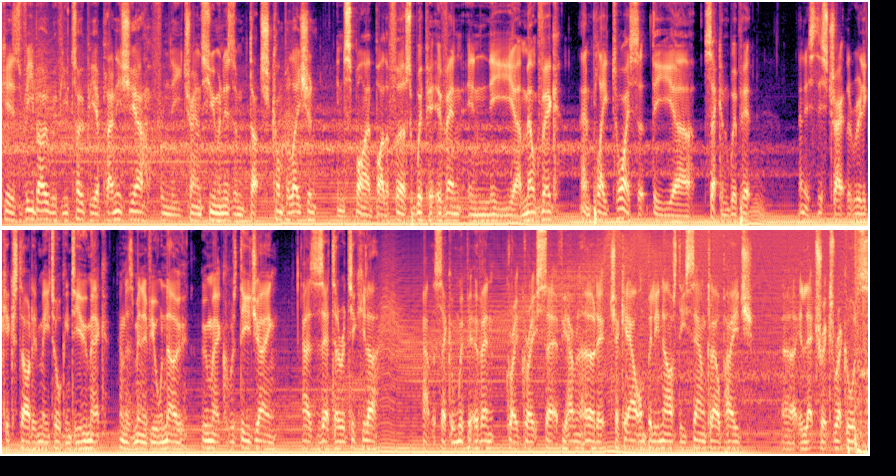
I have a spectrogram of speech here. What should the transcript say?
track is Vibo with Utopia Planitia from the Transhumanism Dutch compilation, inspired by the first Whip It event in the uh, Melkweg, and played twice at the uh, second Whip It. And it's this track that really kickstarted me talking to Umek. And as many of you will know, Umek was DJing as Zeta Reticula at the second Whip It event. Great, great set. If you haven't heard it, check it out on Billy Nasty's SoundCloud page, uh, Electrix Records.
